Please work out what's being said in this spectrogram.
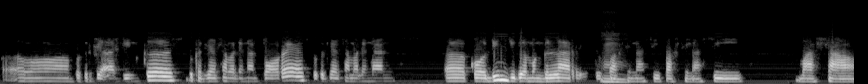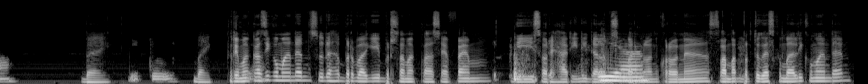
uh, bekerja Dinkes, bekerja sama dengan Polres, bekerja sama dengan uh, Kodim juga menggelar itu hmm. vaksinasi-vaksinasi massal. Baik. Itu. Baik. Terima ya. kasih Komandan sudah berbagi bersama kelas FM di sore hari ini dalam iya. Sumber Melawan Corona. Selamat bertugas kembali Komandan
